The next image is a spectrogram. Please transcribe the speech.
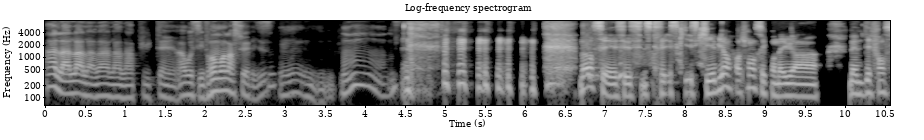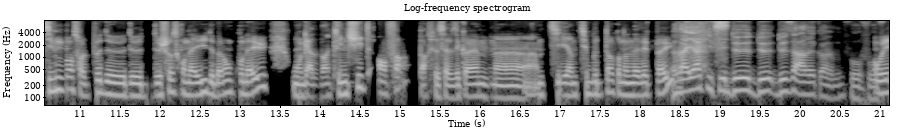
Ah là là là là là là, putain. Ah ouais, c'est vraiment la cerise. Mmh. Mmh. Non, c'est c'est- c'est- c'est- ce qui, ce qui est bien, franchement, c'est qu'on a eu un. Même défensivement, sur le peu de, de, de choses qu'on a eu, de ballons qu'on a eu, on garde un clean sheet, enfin, parce que ça faisait quand même euh, un petit, un petit bout de temps qu'on n'en avait pas eu. Raya qui fait deux, deux, deux arrêts quand même, faut, faut, Oui,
